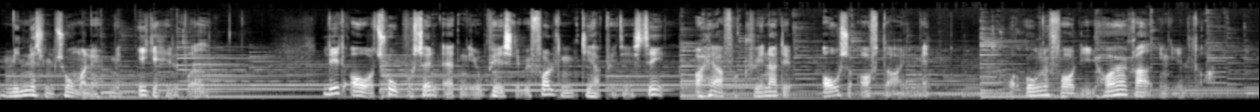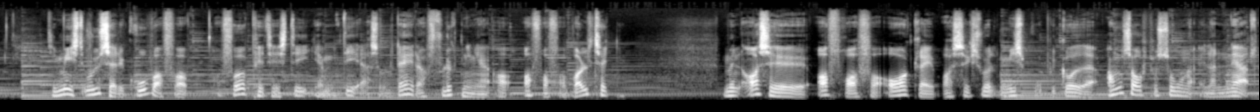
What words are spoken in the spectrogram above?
minde symptomerne, men ikke helbrede. Lidt over 2% af den europæiske befolkning de har PTSD, og her får kvinder det også oftere end mænd. Og unge får det i højere grad end ældre. De mest udsatte grupper for at få PTSD, jamen det er soldater, flygtninge og ofre for voldtægt, men også øh, ofre for overgreb og seksuelt misbrug begået af omsorgspersoner eller nært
